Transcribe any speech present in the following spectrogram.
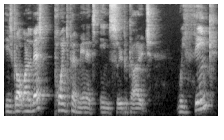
He's got one of the best points per minute in Supercoach. We think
